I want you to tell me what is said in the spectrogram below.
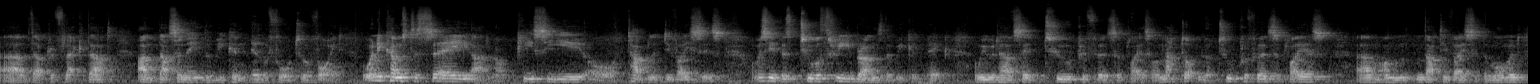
uh, that reflect that, and that's a name that we can ill afford to avoid. When it comes to say, I don't know, PC or tablet devices, obviously there's two or three brands that we can pick, we would have say two preferred suppliers. On laptop, we've got two preferred suppliers um, on that device at the moment,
